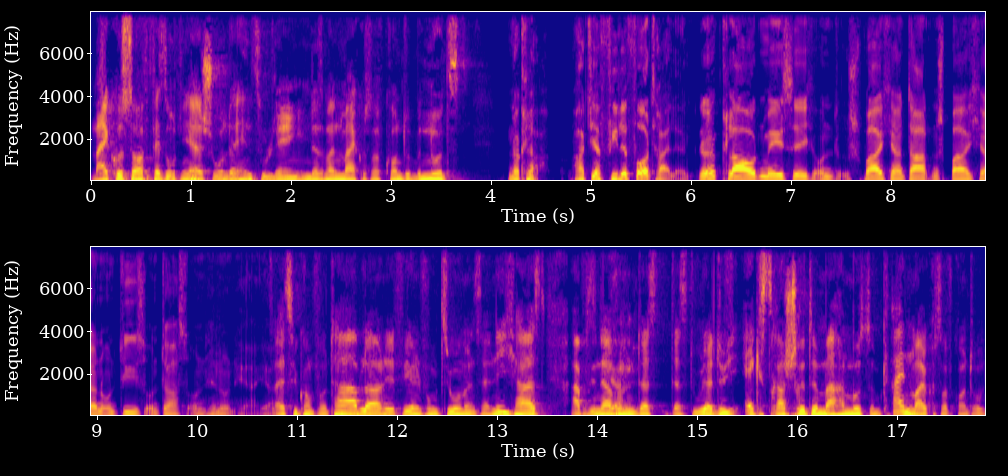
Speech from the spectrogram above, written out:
Microsoft versucht ihn ja schon dahin zu lenken, dass man ein Microsoft-Konto benutzt. Na klar hat ja viele Vorteile, ne? Cloud-mäßig und speichern, Daten speichern und dies und das und hin und her. Ja. Als viel komfortabler, die vielen Funktionen, wenn du es halt nicht hast. Abgesehen davon, ja. dass, dass du natürlich extra Schritte machen musst, um kein Microsoft-Konto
